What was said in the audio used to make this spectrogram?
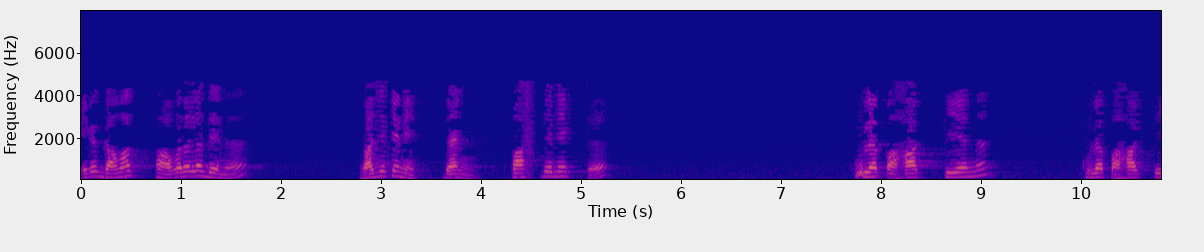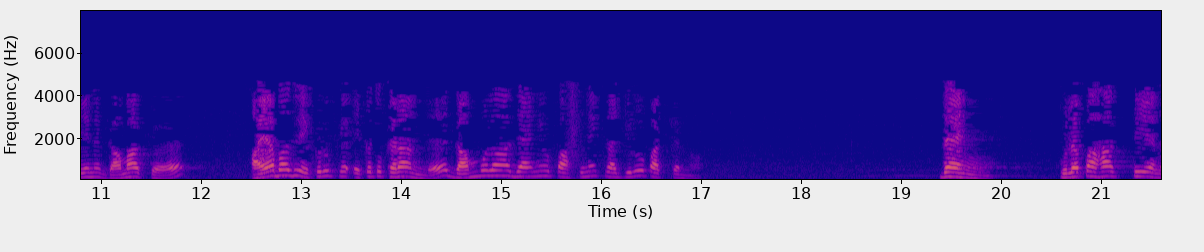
එක ගමක් පවරලා දෙන රජ කෙනෙක් දැන් පස් දෙනෙක්ට කුල පහක් තියෙන කුල පහක් තියෙන ගමක අයබදු එකතු කරන්ද ගම්මුලා දෑනියෝ පස් දෙනෙක් රජුරුව පත් කරනවා. දැන් කුල පහක් තියෙන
